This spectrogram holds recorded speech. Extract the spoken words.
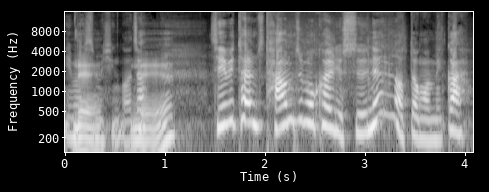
이 말씀이신 거죠? 음. 네. 제이비타임즈 다음 주목할 뉴스는 어떤 겁니까?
